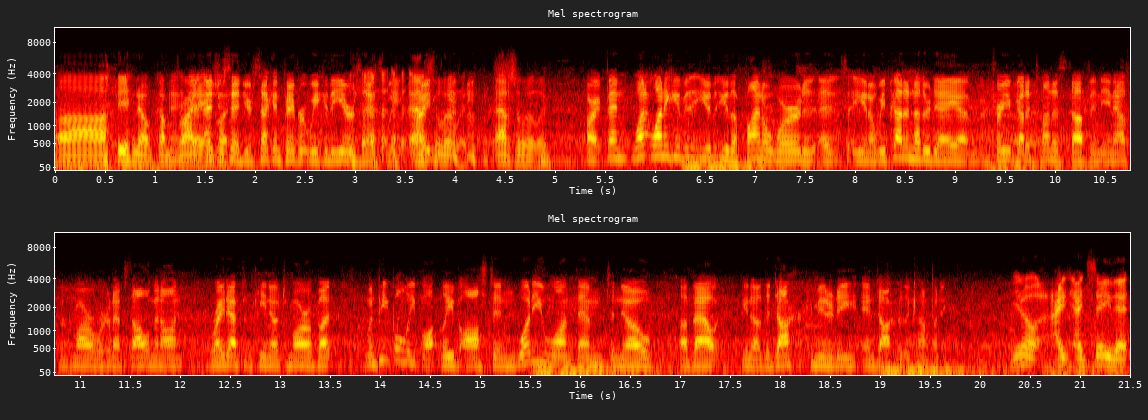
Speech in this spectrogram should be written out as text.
uh, you know, come And Friday. As you said, your second favorite week of the year is next week, absolutely, absolutely. All right, Ben, want, want to give you, you, you the final word. As, you know, we've got another day. I'm sure you've got a ton of stuff in the announcement tomorrow. We're going to have Solomon on right after the keynote tomorrow. But when people leave, leave Austin, what do you want them to know about, you know, the Docker community and Docker the company? You know, I, I'd say that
